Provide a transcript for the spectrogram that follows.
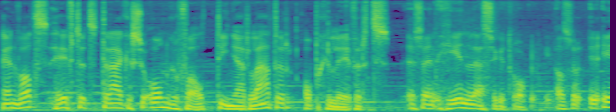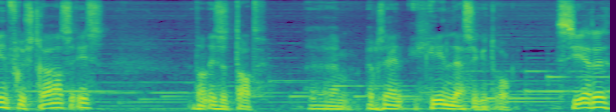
En wat heeft het tragische ongeval tien jaar later opgeleverd? Er zijn geen lessen getrokken. Als er één frustratie is, dan is het dat. Ehm, er zijn geen lessen getrokken. Sierre,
